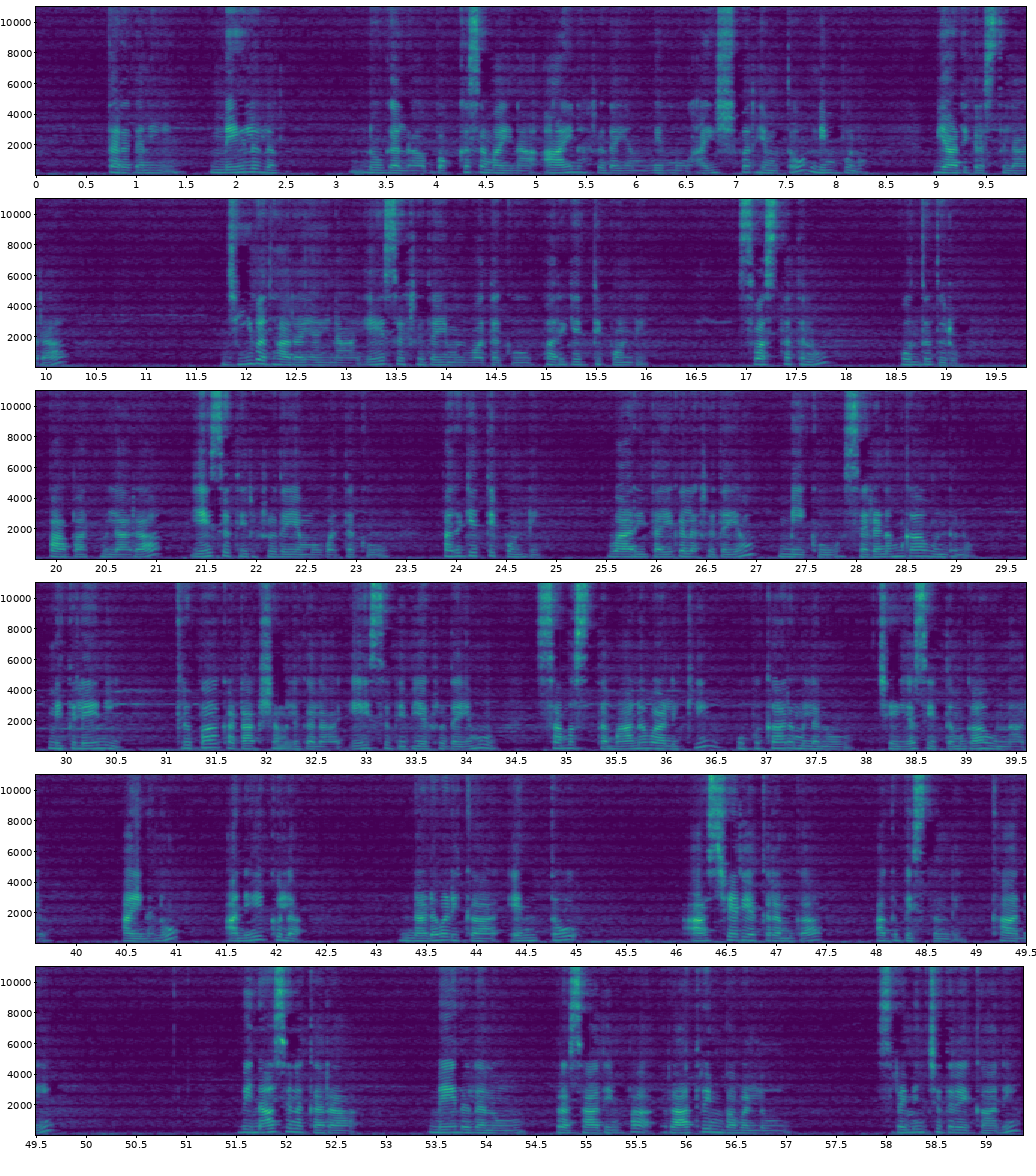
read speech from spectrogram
తరగని మేలులను గల బొక్కసమైన ఆయన హృదయం మిమ్ము ఐశ్వర్యంతో నింపును. వ్యాధిగ్రస్తులారా జీవధార అయిన ఏసు హృదయం వద్దకు పరిగెత్తిపోండి స్వస్థతను పొందుదురు. పాపాత్ములారా ఏసు తిరు హృదయము వద్దకు పరిగెత్తిపోండి వారి దయగల హృదయం మీకు శరణంగా ఉండును. మితిలేని కృపా కటాక్షములు గల ఏసు దివ్య హృదయము సమస్త మానవాళికి ఉపకారములను చేయ సిద్ధముగా ఉన్నారు. అయినను అనేకుల నడవడిక ఎంతో ఆశ్చర్యకరంగా అగుపిస్తుంది. కానీ వినాశనకర మేలులను ప్రసాదింప రాత్రింబవళ్ళు శ్రమించుదరే కాని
